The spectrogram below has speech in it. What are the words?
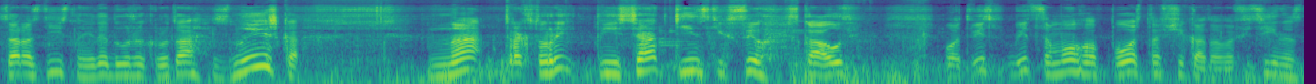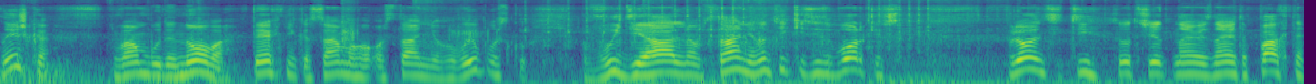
Зараз дійсно йде дуже крута знижка на трактори 50 кінських сил скаут. От, від, від самого поставщика. Тобто офіційна знижка. Вам буде нова техніка самого останнього випуску в ідеальному стані. Ну тільки зі зборки в пленці ті. Тут ще навіть знаєте, пахне,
